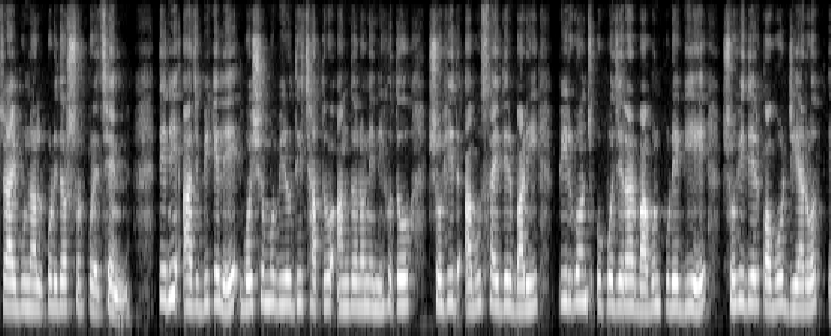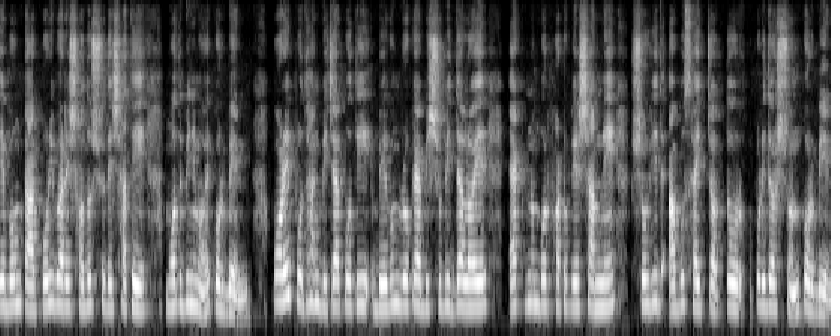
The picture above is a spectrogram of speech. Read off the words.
ট্রাইব্যুনাল পরিদর্শন করেছেন। তিনি আজ বিকেলে বৈষম্য বিরোধী ছাত্র আন্দোলনে নিহত শহীদ আবু সাইদের বাড়ি পীরগঞ্জ উপজেলার বাবনপুরে গিয়ে শহীদের কবর জিয়ারত এবং তার পরিবারের সদস্যদের সাথে মতবিনিময় করবেন। পরে প্রধান বিচারপতি বেগম রোকেয়া বিশ্ববিদ্যালয়ের এক নম্বর ফটকের সামনে শহীদ আবু সাইদ চত্বর পরিদর্শন করবেন।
